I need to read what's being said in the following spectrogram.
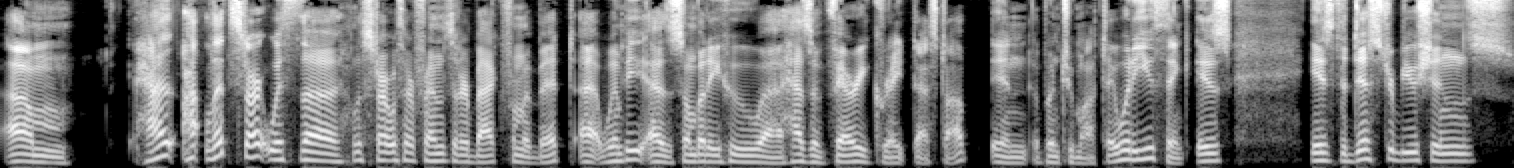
Um, ha- ha- let's start with uh, let's start with our friends that are back from a bit. Uh, Wimpy, as somebody who uh, has a very great desktop in Ubuntu Mate, what do you think? Is is the distributions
